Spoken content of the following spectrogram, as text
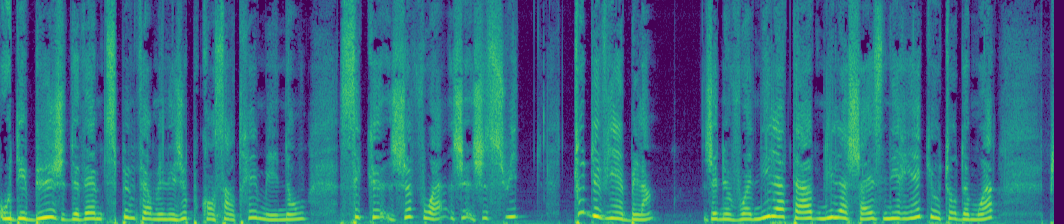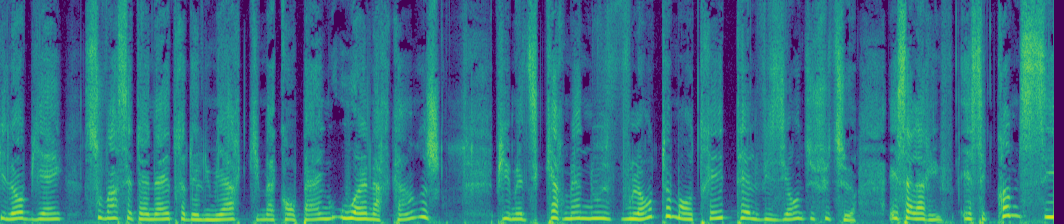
au début, je devais un petit peu me fermer les yeux pour concentrer, mais non. C'est que je vois, je, je suis. Tout devient blanc. Je ne vois ni la table, ni la chaise, ni rien qui est autour de moi. Puis là, bien, souvent c'est un être de lumière qui m'accompagne ou un archange. Puis il me dit, Carmen, nous voulons te montrer telle vision du futur. Et ça l'arrive. Et c'est comme si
